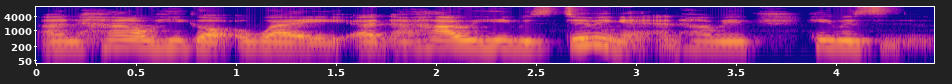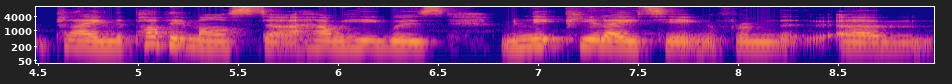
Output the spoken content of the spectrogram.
and how he got away and how he was doing it and how he, he was playing the puppet master how he was manipulating from um,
